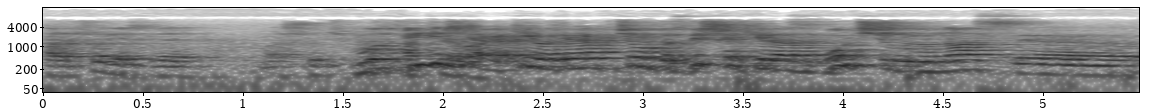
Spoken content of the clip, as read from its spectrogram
хорошо, если маршрутчик. Вот видишь, какие, вот я почему-то, видишь, какие разборчивые у нас э,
